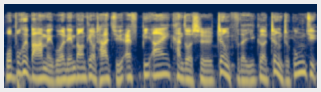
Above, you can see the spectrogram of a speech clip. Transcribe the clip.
我不会把美国联邦调查局 （FBI） 看作是政府的一个政治工具。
